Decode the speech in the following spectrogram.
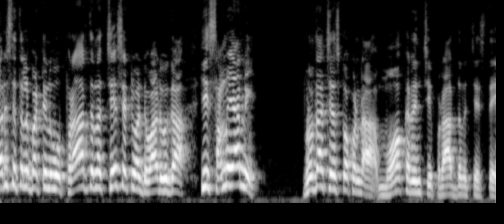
పరిస్థితులను బట్టి నువ్వు ప్రార్థన చేసేటువంటి వాడివిగా ఈ సమయాన్ని వృధా చేసుకోకుండా మోకరించి ప్రార్థన చేస్తే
